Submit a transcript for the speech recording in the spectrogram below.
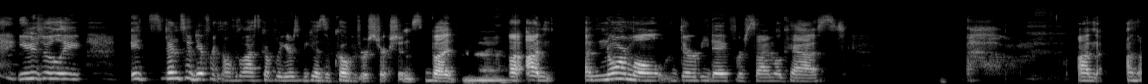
usually it's been so different over the last couple of years because of COVID restrictions. But yeah. uh, on a normal Derby day for simulcast, on on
